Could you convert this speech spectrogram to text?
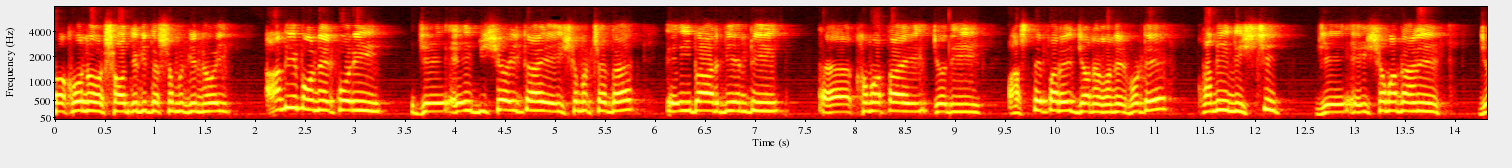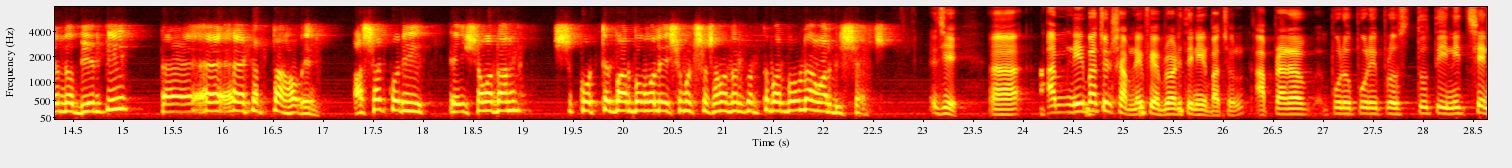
কখনো সহযোগিতার সম্মুখীন হই। আমি মনে করি যে এই বিষয়টা, এই সমস্যাটা, এইবার বিএনপি ক্ষমতায় যদি আসতে পারে জনগণের ভোটে, আমি নিশ্চিত যে এই সমাধানের জন্য বিএনপি একাত্তা হবেন আশা করি এই সমাধান করতে পারব বলে, এই সমস্যা সমাধান করতে পারব বলে আমার বিশ্বাস। জি নির্বাচন সামনে, ফেব্রুয়ারিতে নির্বাচন। আপনারা পুরোপুরি প্রস্তুতি নিচ্ছেন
